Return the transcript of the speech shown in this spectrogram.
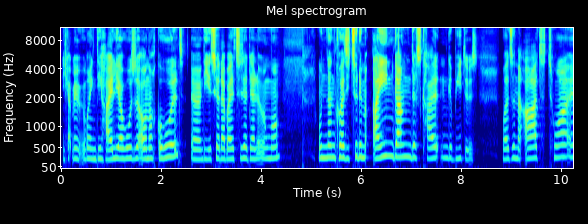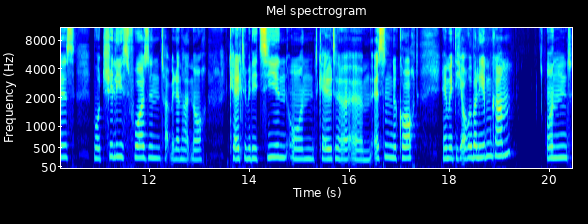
Ich habe mir übrigens die Heilia-Hose auch noch geholt. Äh, die ist ja dabei, Zitadelle irgendwo. Und dann quasi zu dem Eingang des kalten Gebietes, halt so eine Art Tor ist, wo Chilis vor sind. Hab mir dann halt noch Kältemedizin und Kälteessen ähm, gekocht, damit ich auch überleben kann. Und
